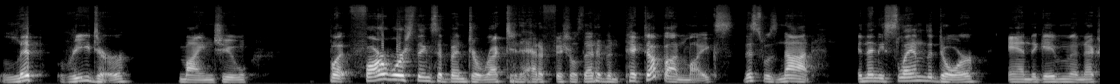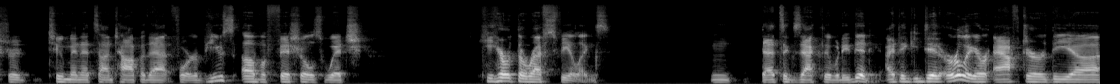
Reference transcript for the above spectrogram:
lip reader, mind you. But far worse things have been directed at officials that have been picked up on mics. This was not. And then he slammed the door and they gave him an extra two minutes on top of that for abuse of officials, which he hurt the ref's feelings. And that's exactly what he did. I think he did earlier after the uh,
